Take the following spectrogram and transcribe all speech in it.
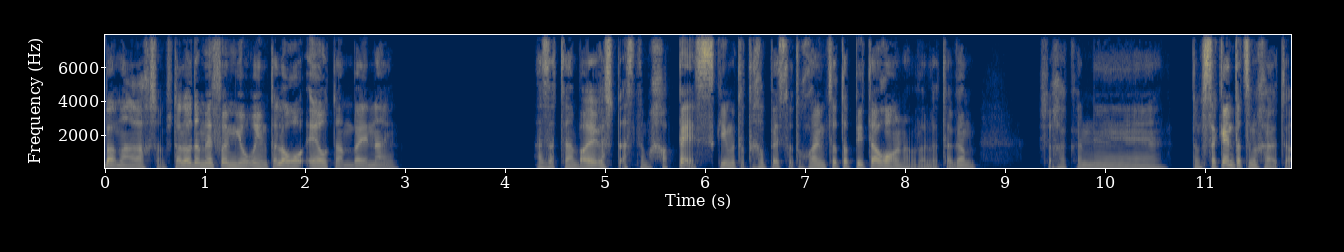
במערך שם, שאתה לא יודע מאיפה הם יורים, אתה לא רואה אותם בעיניים. אז אתה ברגע שאתה אז אתה מחפש, כי אם אתה תחפש אתה תוכל למצוא את הפתרון, אבל אתה גם, יש לך כאן, אה, אתה מסכן את עצמך יותר.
